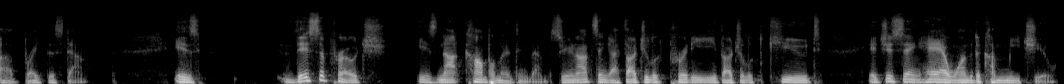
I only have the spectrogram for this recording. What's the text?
uh, break this down. Is this approach is not complimenting them. So you're not saying, I thought you looked pretty, you thought you looked cute. It's just saying, hey, I wanted to come meet you.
